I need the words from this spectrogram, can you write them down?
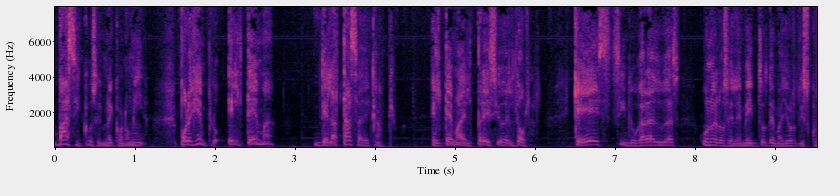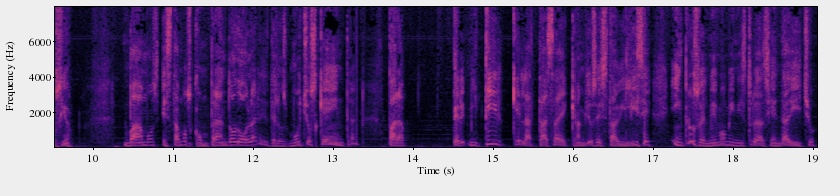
básicos en una economía. Por ejemplo, el tema de la tasa de cambio, el tema del precio del dólar, que es, sin lugar a dudas, uno de los elementos de mayor discusión. Vamos, estamos comprando dólares de los muchos que entran para permitir que la tasa de cambio se estabilice. Incluso el mismo ministro de Hacienda ha dicho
